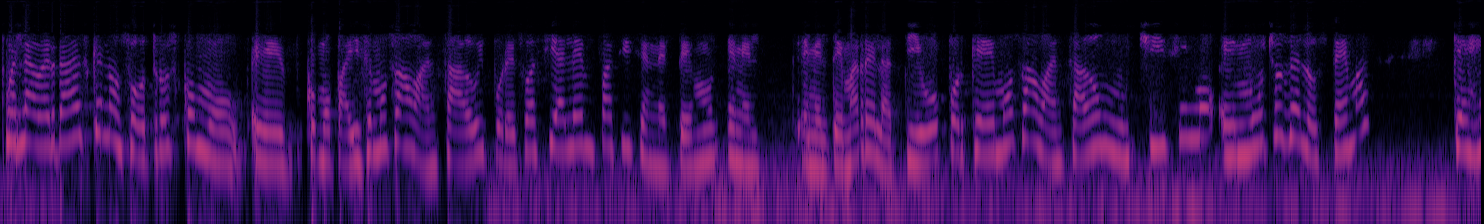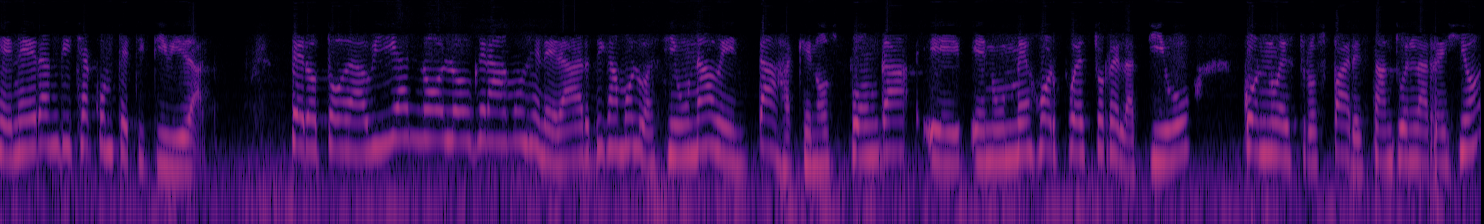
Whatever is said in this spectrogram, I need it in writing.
Pues la verdad es que nosotros como, eh, como país hemos avanzado y por eso hacía el énfasis en el, tema, en, el, en el tema relativo, porque hemos avanzado muchísimo en muchos de los temas que generan dicha competitividad. Pero todavía no logramos generar, digámoslo así, una ventaja que nos ponga eh, en un mejor puesto relativo con nuestros pares, tanto en la región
